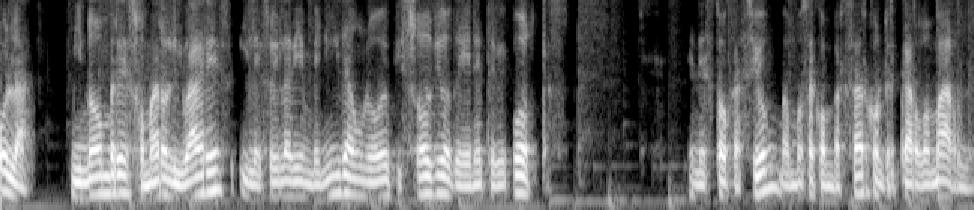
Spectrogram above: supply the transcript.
Hola, mi nombre es Omar Olivares y les doy la bienvenida a un nuevo episodio de NTV Podcast. En esta ocasión vamos a conversar con Ricardo Marne.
